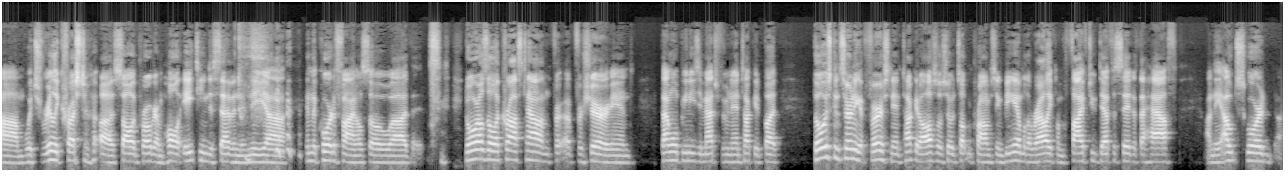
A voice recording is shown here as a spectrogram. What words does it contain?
um, which really crushed a solid program, Hull 18 to seven in the uh, in the quarterfinals. So uh, the- Norwell's a lacrosse town for uh, for sure, and that won't be an easy match for Nantucket. But though it was concerning at first, Nantucket also showed something promising, being able to rally from a 5-2 deficit at the half. On the outscored uh,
